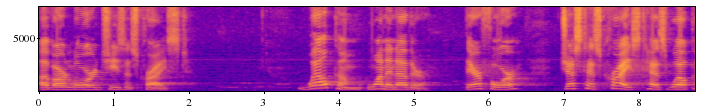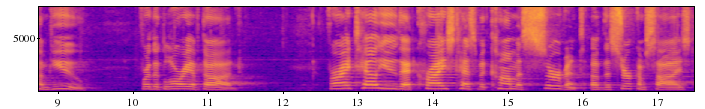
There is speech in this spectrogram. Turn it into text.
of our Lord Jesus Christ. Welcome one another, therefore, just as Christ has welcomed you for the glory of God. For I tell you that Christ has become a servant of the circumcised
